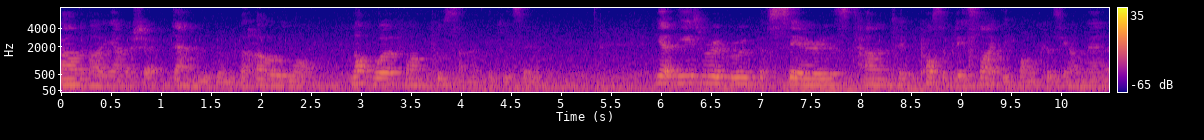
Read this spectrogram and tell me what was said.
Waldemar Januszczak damned them, the whole lot. Not worth one Poussin, I think he said. Yet these were a group of serious, talented, possibly slightly bonkers young men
